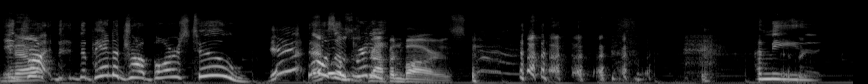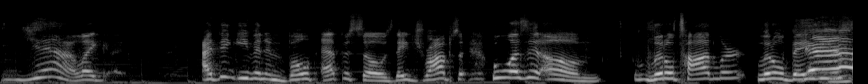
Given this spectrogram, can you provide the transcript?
You It know? dropped, the panda dropped bars too. Yeah, That was a pretty- dropping bars. I mean, yeah, like I think even in both episodes they dropped. Who was it? Um, little toddler, little baby Yeah! or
